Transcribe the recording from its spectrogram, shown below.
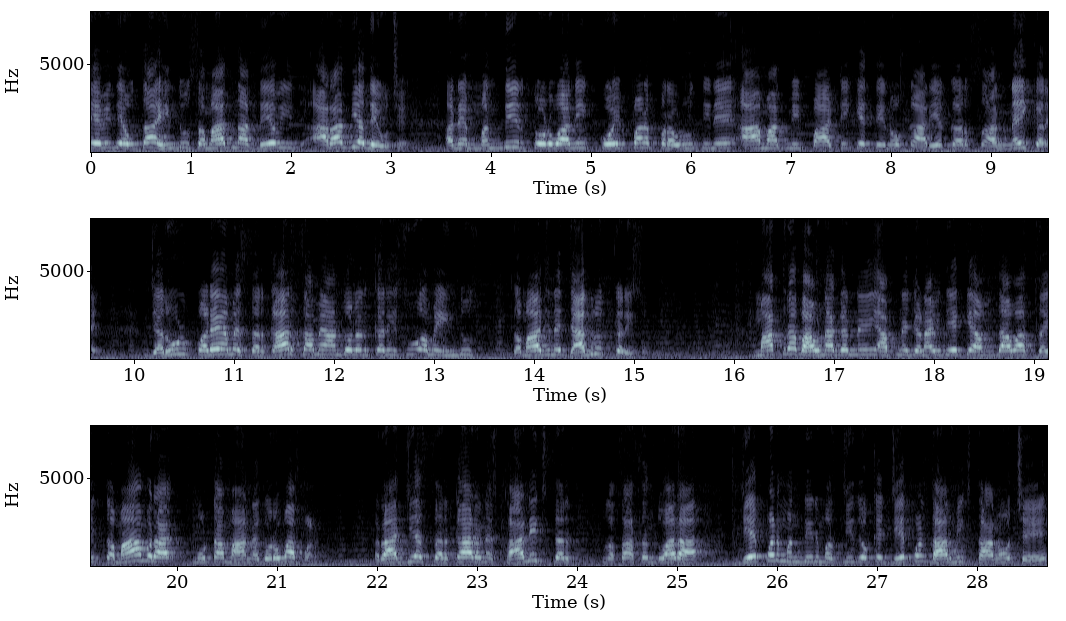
દેવી દેવતા હિન્દુ સમાજના દેવ આરાધ્ય દેવ છે. અને મંદિર તોડવાની કોઈ પણ પ્રવૃત્તિને આમ આદમી પાર્ટી કે તેનો કાર્યકર સહન નહીં કરે. જરૂર પડે અમે સરકાર સામે આંદોલન કરીશું, અમે હિન્દુ સમાજને જાગૃત કરીશું. માત્ર ભાવનગરને આપને જણાવી દઈએ કે અમદાવાદ સહિત તમામ મોટા મહાનગરોમાં પણ રાજ્ય સરકાર અને સ્થાનિક પ્રશાસન દ્વારા જે પણ મંદિર મસ્જિદો કે જે પણ ધાર્મિક સ્થાનો છે,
